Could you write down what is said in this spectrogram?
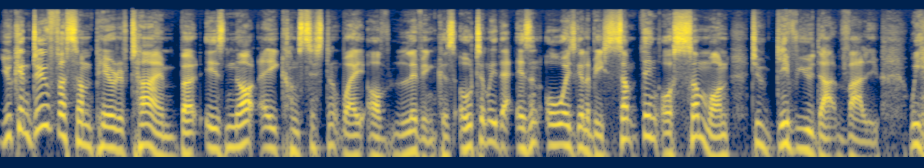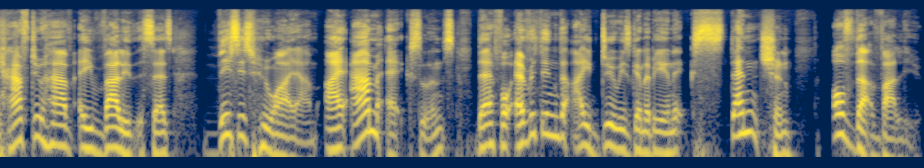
you can do for some period of time, but is not a consistent way of living because ultimately there isn't always going to be something or someone to give you that value. We have to have a value that says, This is who I am. I am excellence. Therefore, everything that I do is going to be an extension of that value.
